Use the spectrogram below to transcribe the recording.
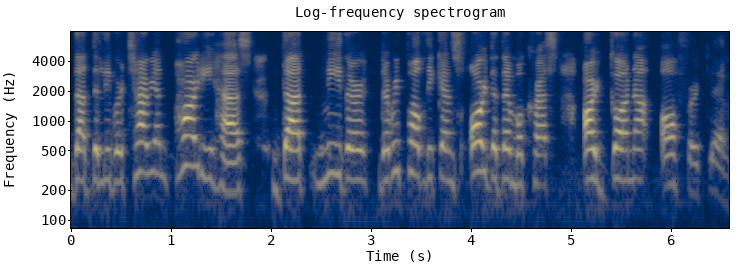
that the Libertarian Party has that neither the Republicans or the Democrats are gonna offer them?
